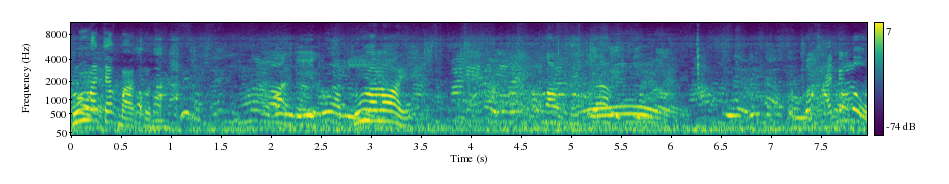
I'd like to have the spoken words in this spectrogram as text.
ถุงละจักบาทคนน่ะถุงละร้อย ขายเป็นโลก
